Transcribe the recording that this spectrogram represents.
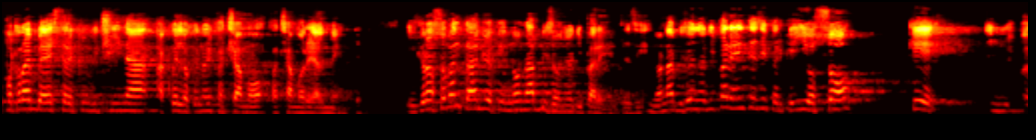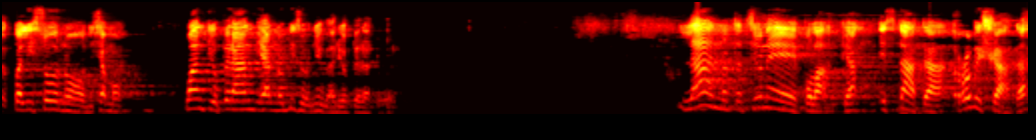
potrebbe essere più vicina a quello che noi facciamo, facciamo realmente. Il grosso vantaggio è che non ha bisogno di parentesi. Non ha bisogno di parentesi perché io so che quali sono, diciamo, quanti operandi hanno bisogno i vari operatori. La notazione polacca è stata rovesciata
